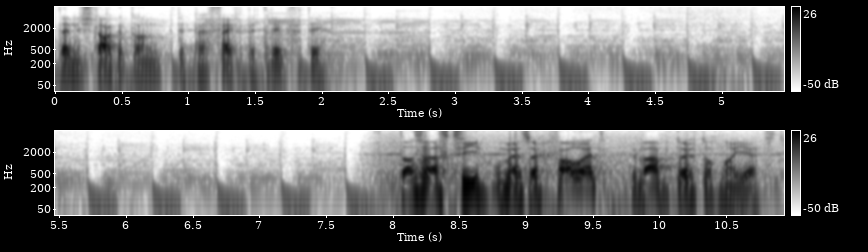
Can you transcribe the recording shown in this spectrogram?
dann ist Tagathon der perfekte Betrieb für dich. Das war es und wenn es euch gefallen hat, bewerbt euch doch noch jetzt.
